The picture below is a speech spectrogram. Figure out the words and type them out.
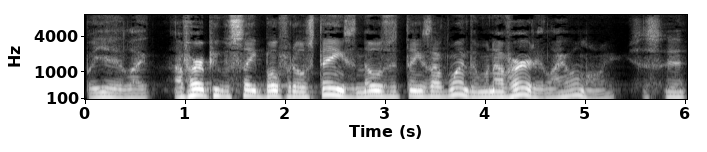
But yeah, like, I've heard people say both of those things, and those are things I've wondered when I've heard it. Like, hold on, you just said,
